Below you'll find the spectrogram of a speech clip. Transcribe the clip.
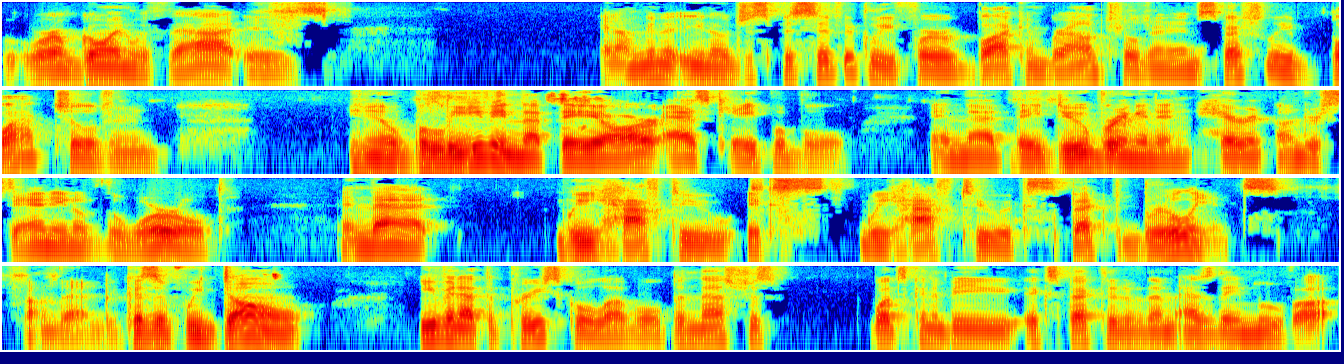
where i'm going with that is and i'm gonna you know just specifically for black and brown children and especially black children you know believing that they are as capable and that they do bring an inherent understanding of the world and that we have to ex- we have to expect brilliance from them because if we don't even at the preschool level then that's just what's going to be expected of them as they move up.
